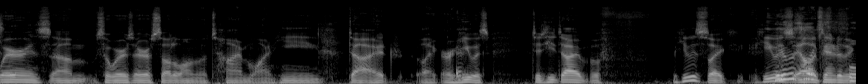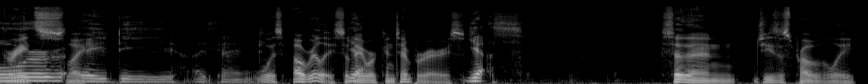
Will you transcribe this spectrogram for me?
Where is um? So where's Aristotle on the timeline? He died like, or he was. Did he die before? He was like he was, like, Alexander the 4 Great's like AD, I think. was oh really? So Yeah. they were contemporaries. Yes. So then Jesus probably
